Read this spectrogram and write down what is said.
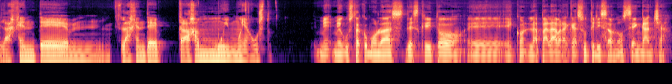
la gente, mm, la gente trabaja muy, muy a gusto. Me, gusta cómo lo has descrito eh, eh, con la palabra que has utilizado, ¿no? Se engancha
